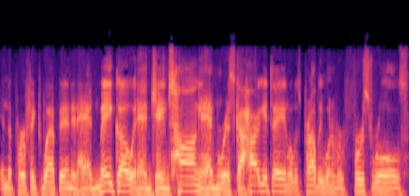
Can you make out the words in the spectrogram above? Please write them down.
in The Perfect Weapon. It had Mako, it had James Hong, it had Mariska Hargitay in what was probably one of her first roles,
